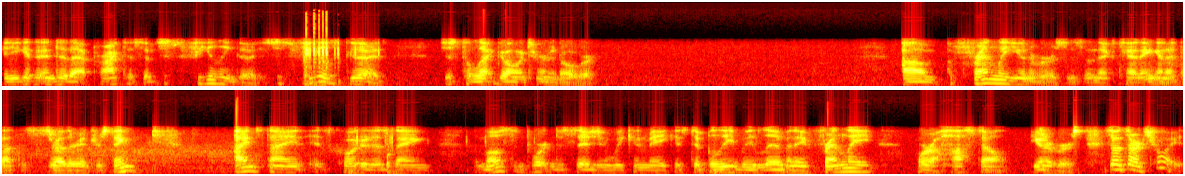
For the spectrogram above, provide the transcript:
and you get into that practice of just feeling good. It just feels good just to let go and turn it over. Um, a friendly universe is the next heading, and I thought this is rather interesting. Einstein is quoted as saying, The most important decision we can make is to believe we live in a friendly or a hostile universe. So it's our choice.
